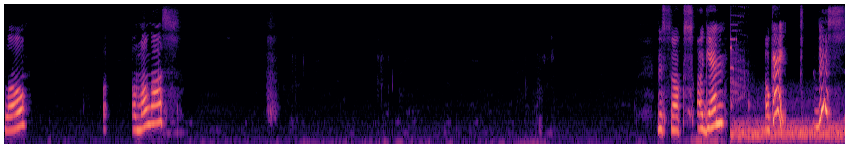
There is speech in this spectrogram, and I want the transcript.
Hello? Among Us? This sucks again. Okay, this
